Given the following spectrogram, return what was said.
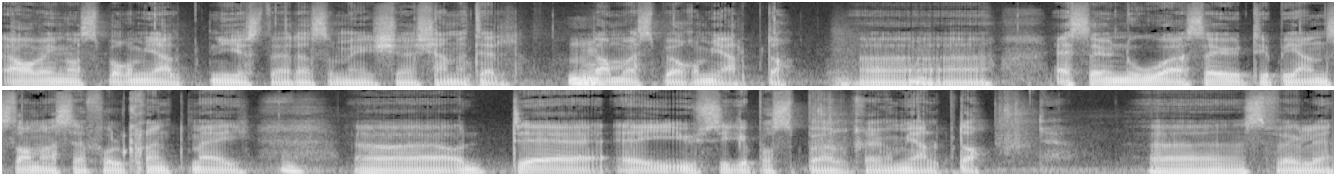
jeg avhengig av å spørre om hjelp nye steder som jeg ikke kjenner til. Da må jeg spørre om hjelp, da. Eh, jeg ser jo noe, jeg ser jo type gjenstander, jeg ser folk rundt meg, eh, og det er jeg usikker på å spørre om hjelp, da. Eh, selvfølgelig.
